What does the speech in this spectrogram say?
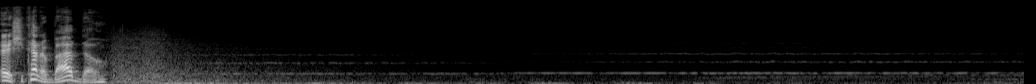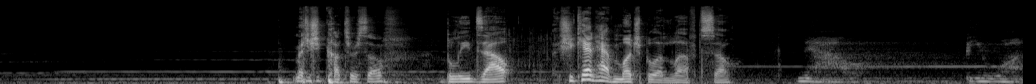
Hey, she kind of bad though. Imagine she cuts herself, bleeds out. She can't have much blood left, so. now be one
